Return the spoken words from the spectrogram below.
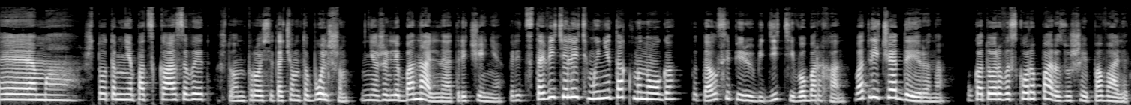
Эмма, что-то мне подсказывает, что он просит о чем-то большем, нежели банальное отречение. Представителей тьмы не так много, пытался переубедить его Бархан. В отличие от Дейрона, у которого скоро пар из ушей повалит.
